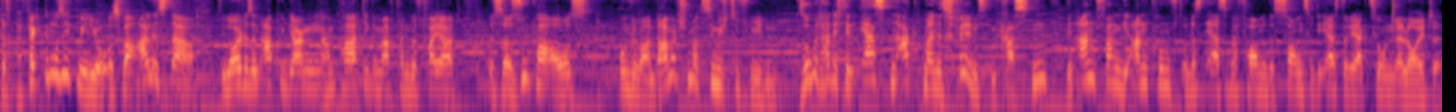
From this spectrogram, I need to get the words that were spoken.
das perfekte Musikvideo. Es war alles da. Die Leute sind abgegangen, haben Party gemacht, haben gefeiert. Es sah super aus. Und wir waren damit schon mal ziemlich zufrieden. Somit hatte ich den ersten Akt meines Films im Kasten. Den Anfang, die Ankunft und das erste Performen des Songs und die erste Reaktion der Leute.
